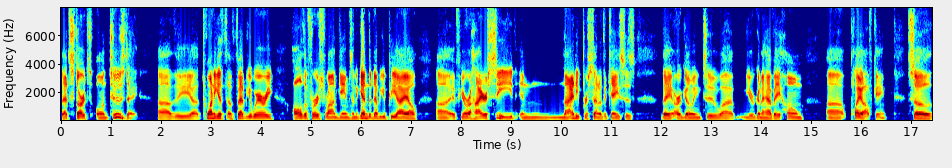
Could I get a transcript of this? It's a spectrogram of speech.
that starts on Tuesday, uh, the uh, of February. All the first round games, and again, the WPIAL. Uh, if you're a higher seed, in 90% of the cases, they are going to uh, you're going to have a home uh, playoff game. So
